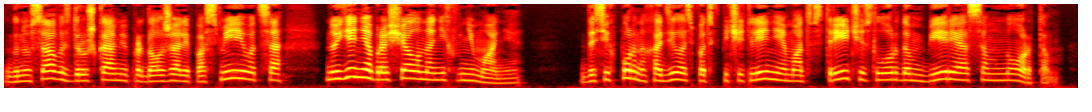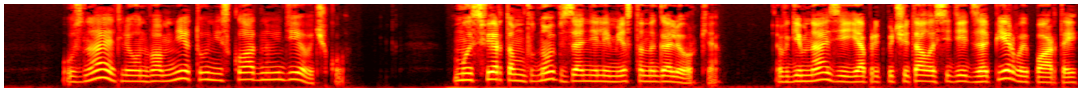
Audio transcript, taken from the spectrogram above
Гнусавы с дружками продолжали посмеиваться — но я не обращала на них внимания. До сих пор находилась под впечатлением от встречи с лордом Бериасом Нортом. Узнает ли он во мне ту нескладную девочку? Мы с Фертом вновь заняли место на галерке. В гимназии я предпочитала сидеть за первой партой,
